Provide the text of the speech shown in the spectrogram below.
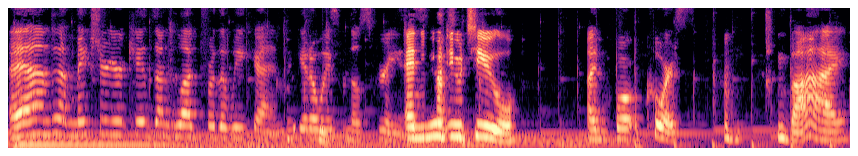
And make sure your kids unplug for the weekend to get away from those screens. And you do too. of course. Bye.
